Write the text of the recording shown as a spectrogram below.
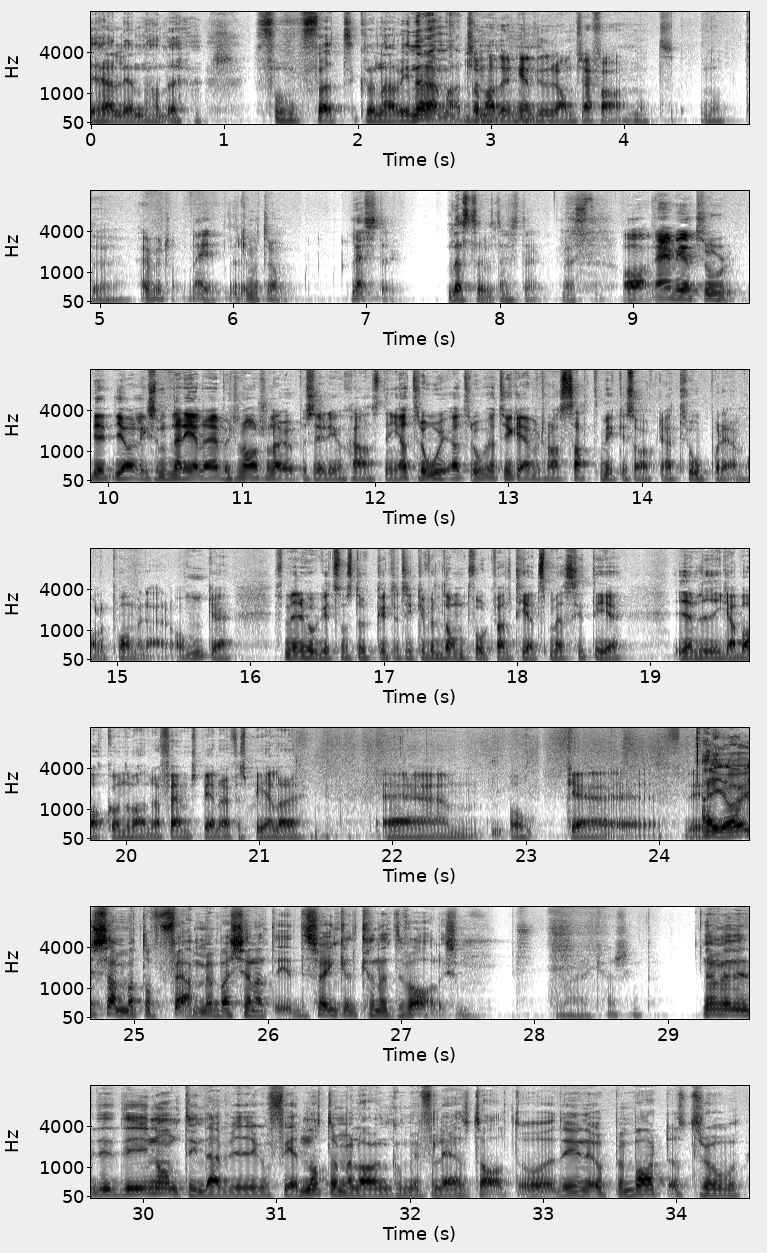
i helgen hade fog för att kunna vinna den här matchen. De hade en hel del ramträffar mot, mot uh, Everton. Nej, vilka mötte de? Leicester. Leicester. Leicester. Ja, nej, men jag tror, jag liksom, när det gäller Everton Arsenal där uppe så är det ju en chansning. Jag tror, jag tror, jag tycker Everton har satt mycket saker. Jag tror på det de håller på med där. Och eh, för mig är det hugget som stucket. Jag tycker väl de två kvalitetsmässigt är i en liga bakom de andra fem spelare för spelare. Ehm, och eh, det, Nej, jag har ju samma topp fem, jag bara känner att det, så enkelt kan det inte vara. Liksom. nej, kanske inte. Nej, men det, det, det är ju någonting där vi går fel. Något av de här lagen kommer att fallera totalt. Och det är ju uppenbart att tro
